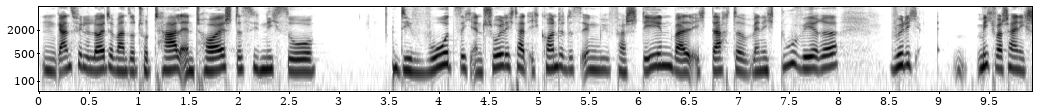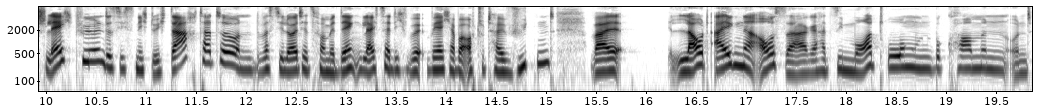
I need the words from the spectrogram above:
hm, ganz viele Leute waren so total enttäuscht, dass sie nicht so devot sich entschuldigt hat. Ich konnte das irgendwie verstehen, weil ich dachte, wenn ich du wäre, würde ich mich wahrscheinlich schlecht fühlen, dass ich es nicht durchdacht hatte und was die Leute jetzt von mir denken. Gleichzeitig wäre ich aber auch total wütend, weil laut eigener Aussage hat sie Morddrohungen bekommen und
